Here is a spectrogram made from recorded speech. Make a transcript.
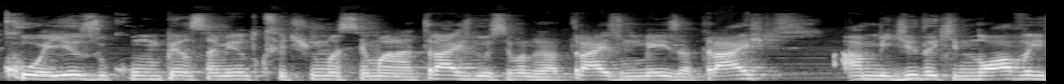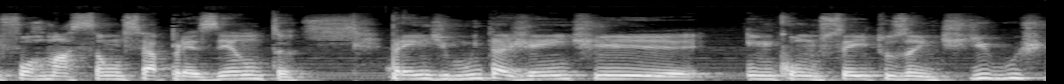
coeso com um pensamento que você tinha uma semana atrás, duas semanas atrás, um mês atrás, à medida que nova informação se apresenta, prende muita gente em conceitos antigos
